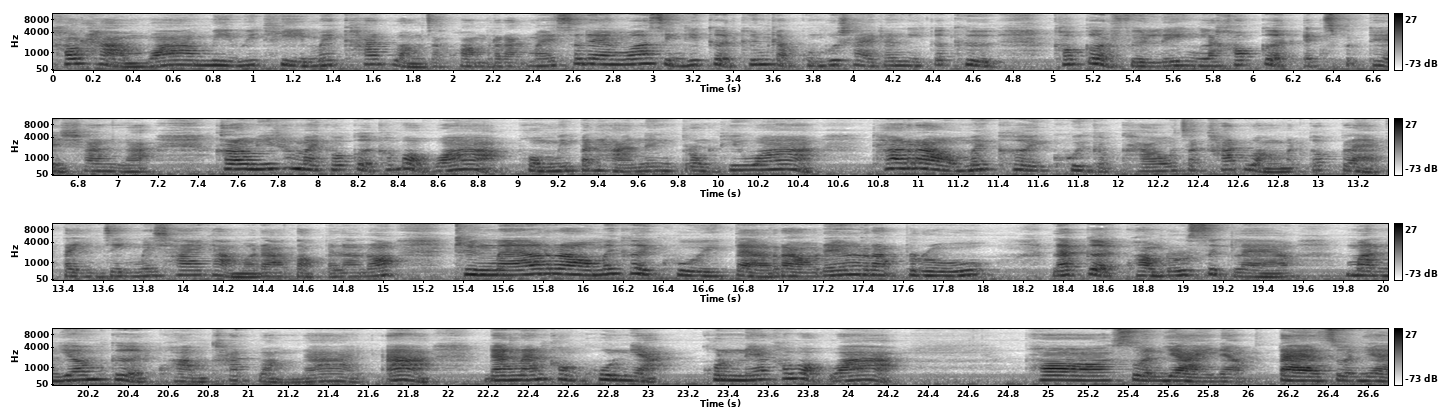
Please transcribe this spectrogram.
เขาถามว่ามีวิธีไม่คาดหวังจากความรักไหมแสดงว่าสิ่งที่เกิดขึ้นกับคุณผู้ชายท่านนี้ก็คือเขาเกิด feeling และเขาเกิด expectation ละคราวนี้ทำไมเขาเกิดเขาบอกว่า ผมมีปัญหาหนึ่งตรงที่ว่า ถ้าเราไม่เคยคุยกับเขาจะคาดหวังมันก็แปลกแต่จริงๆไม่ใช่ค่ะหมอดาวตอบไปแล้วเนาะถึงแม้เราไม่เคยคุยแต่เราได้รับรู้ และเกิดความรู้สึกแล้ว มันย่อมเกิดความคาดหวังได้อะดังนั้นของคุณเนี่ยคนนี้เขาบอกว่า พอส่วนใหญ่เนี่ยแต่ส่วนใหญ่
